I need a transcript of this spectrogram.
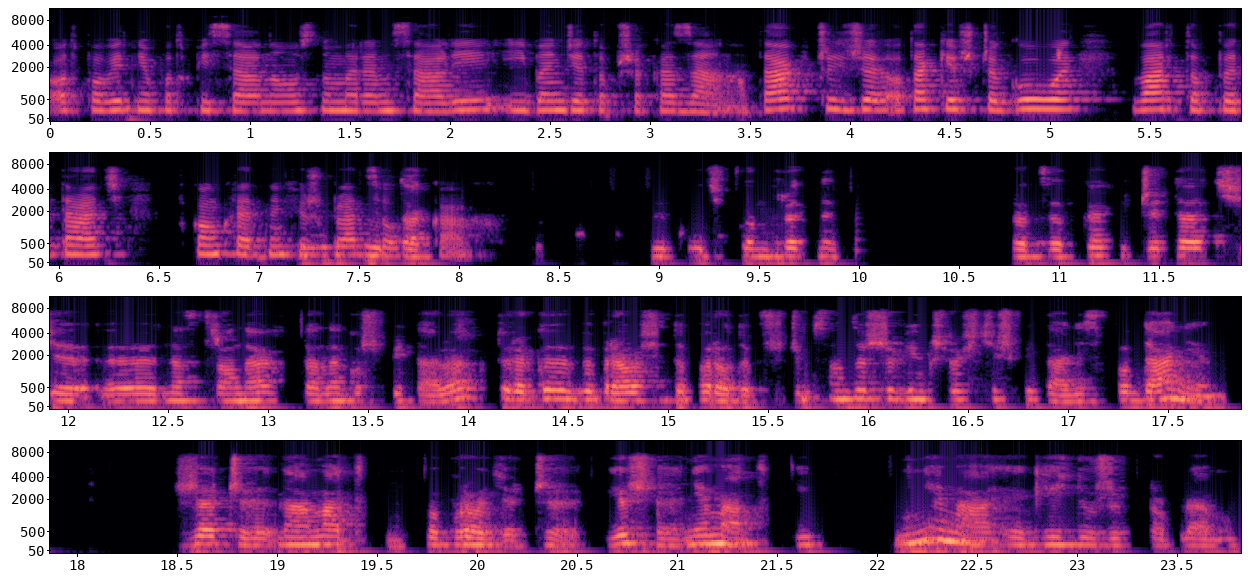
odpowiednio podpisaną z numerem sali i będzie to przekazane, tak? Czyli, że o takie szczegóły warto pytać w konkretnych już placówkach. Tak, w konkretnych placówkach i czytać e, na stronach danego szpitala, którego wybrała się do porodu. Przy czym sądzę, że w większości szpitali z podaniem rzeczy na matki po porodzie, czy jeszcze nie matki, nie ma jakichś dużych problemów.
